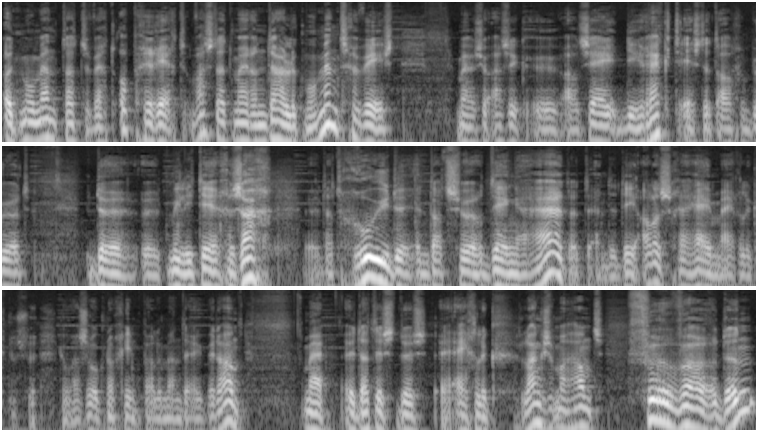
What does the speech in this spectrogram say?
het moment dat er werd opgericht, was dat maar een duidelijk moment geweest. Maar zoals ik eh, al zei, direct is het al gebeurd. De, het militair gezag, eh, dat groeide in dat soort dingen. Hè? Dat, en dat deed alles geheim eigenlijk. Dus eh, toen was er ook nog geen parlement bij de hand. Maar eh, dat is dus eigenlijk langzamerhand verworden.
